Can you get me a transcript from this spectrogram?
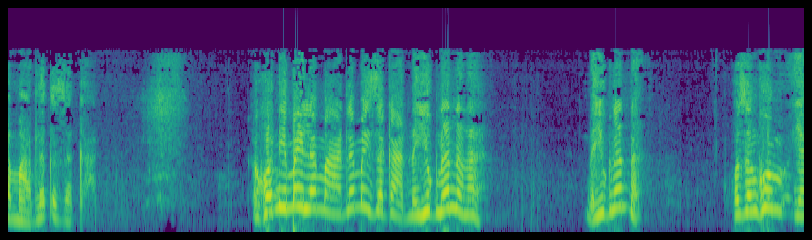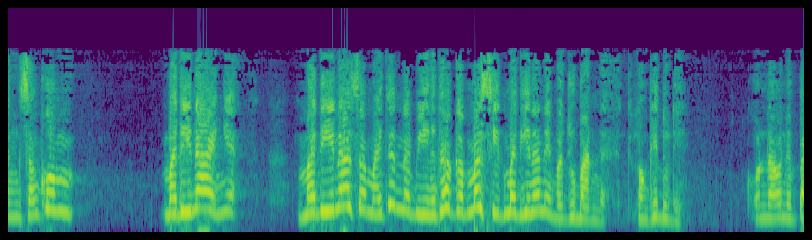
ละหมาดแล้วก็สกาด คนนี้ไม่ละหมาดและไม่สกาดในยุคนั้นนะนะในยุคนั้นนะพอสังคมอย่างสังคมมาดีนาอย่างเงี้ยมาดีนาสมัยท่านนบีเนี่ยเท่ากับมัสยิดมาดีนาในปัจจุบันเนี่ยลองคิดดูดิคนเราเนี่ยไป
